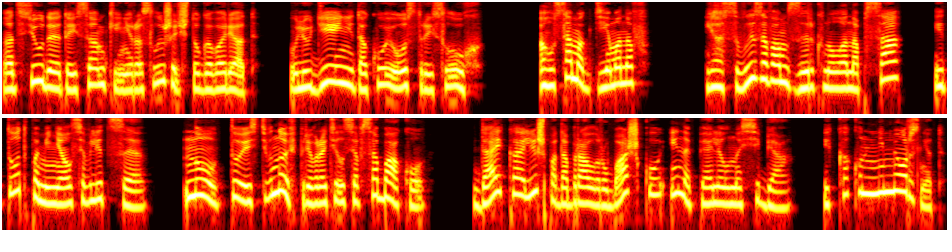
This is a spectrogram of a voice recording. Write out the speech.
Отсюда этой самке не расслышать, что говорят. У людей не такой острый слух». «А у самок демонов?» Я с вызовом зыркнула на пса, и тот поменялся в лице. Ну, то есть вновь превратился в собаку. Дайка лишь подобрал рубашку и напялил на себя. И как он не мерзнет?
